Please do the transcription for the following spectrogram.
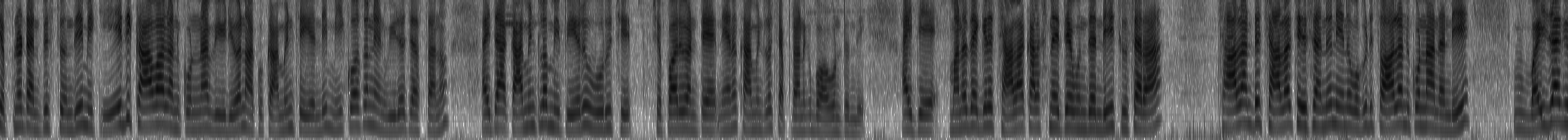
చెప్పినట్టు అనిపిస్తుంది. మీకు ఏది కావాలనుకున్న వీడియో నాకు కామెంట్ చేయండి. మీకోసం నేను వీడియో చేస్తాను. అయితే ఆ కామెంట్లో మీ పేరు ఊరు చె- చెప్పారు అంటే నేను కామెంట్లో చెప్పడానికి బాగుంటుంది. అయితే మన దగ్గర చాలా కలెక్షన్ అయితే ఉందండి. చూసారా? చాలా అంటే చాలా చేశాను. నేను ఒకటి చాలు అనుకున్నానండి వైజాగ్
